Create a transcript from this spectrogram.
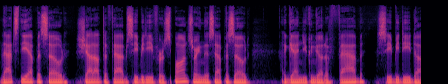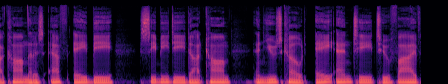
That's the episode. Shout out to Fab CBD for sponsoring this episode. Again, you can go to fabcbd.com. That is F A B CBD.com and use code ANT25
